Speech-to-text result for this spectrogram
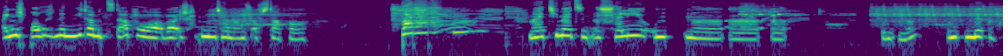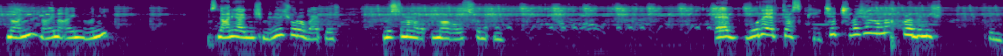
Eigentlich brauche ich eine Nita mit Star Power, aber ich habe Nita noch nicht auf Star Power. Meine Teammates sind eine Shelly und eine, äh, äh, und ne? Und eine Nani? Nein, ein Nani. Ist Nani eigentlich männlich oder weiblich? Müsste man mal rausfinden. Äh, wurde etwas Gadget schwächer gemacht oder bin ich dumm?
